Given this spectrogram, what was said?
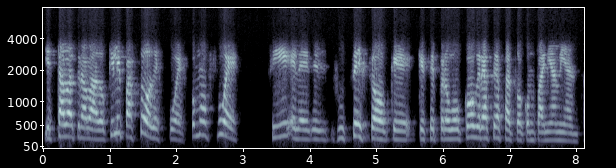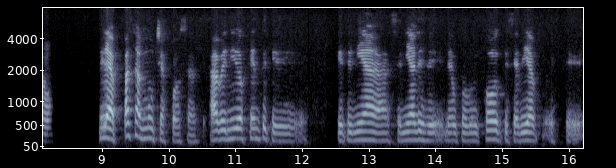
y estaba trabado, ¿qué le pasó después? ¿Cómo fue ¿sí? el, suceso que, se provocó gracias a tu acompañamiento? Mira, pasan muchas cosas. Ha venido gente que, tenía señales de, de que se había este,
